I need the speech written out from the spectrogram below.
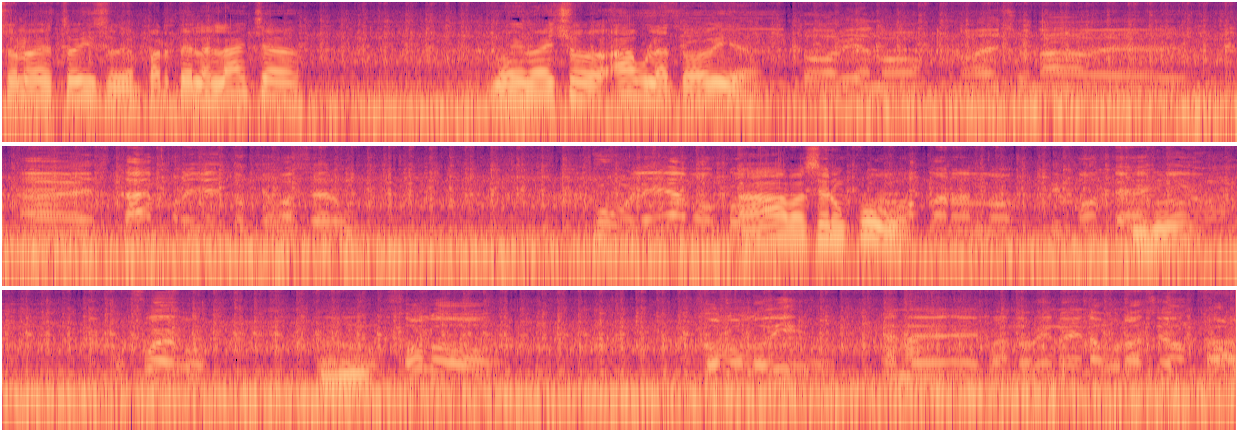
solo esto hizo. De aparte de las lanchas, no, no ha hecho aula todavía. Todavía no, no he hecho nada de... ah, está en proyecto que va a ser un cubo, le llamo. Ah, va a ser un cubo. Para los pipotes, Ujú. aquí un tipo fuego. Pero solo, solo lo dijo eh, cuando vino a inauguración. Ah,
